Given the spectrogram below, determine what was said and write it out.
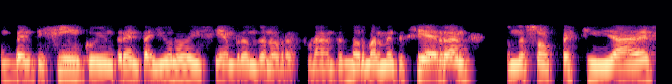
un 25 y un 31 de diciembre donde los restaurantes normalmente cierran, donde son festividades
